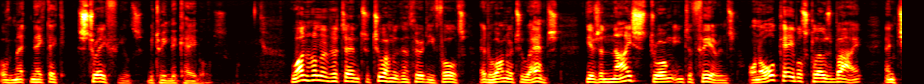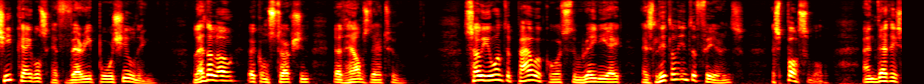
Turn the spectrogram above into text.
of magnetic stray fields between the cables. 110 to 230 volts at 1 or 2 amps gives a nice strong interference on all cables close by and cheap cables have very poor shielding, let alone a construction that helps there too. So you want the power cords to radiate as little interference as possible and that is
